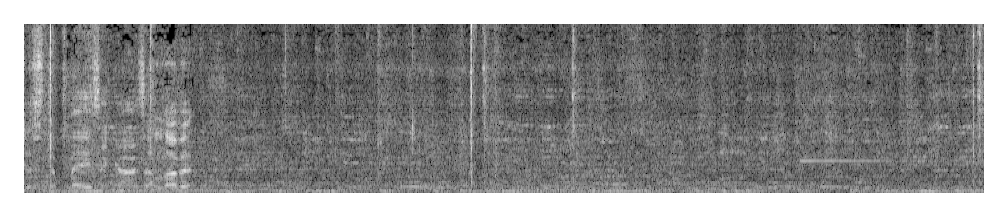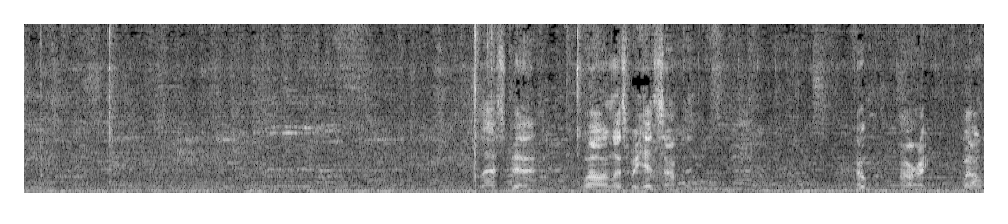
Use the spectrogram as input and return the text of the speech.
just amazing, guys. I love it. Last spin. Well, unless we hit something. Nope. All right. Well,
